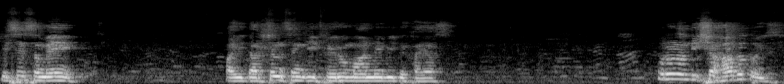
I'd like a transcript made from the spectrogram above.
ਕਿਸੇ ਸਮੇਂ ਭਾਈ ਦਰਸ਼ਨ ਸਿੰਘ ਜੀ ਫੇਰੂਮਾਨ ਨੇ ਵੀ ਦਿਖਾਇਆ ਸੀ। ਔਰ ਉਹਨਾਂ ਦੀ ਸ਼ਹਾਦਤ ਹੋਈ ਸੀ।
